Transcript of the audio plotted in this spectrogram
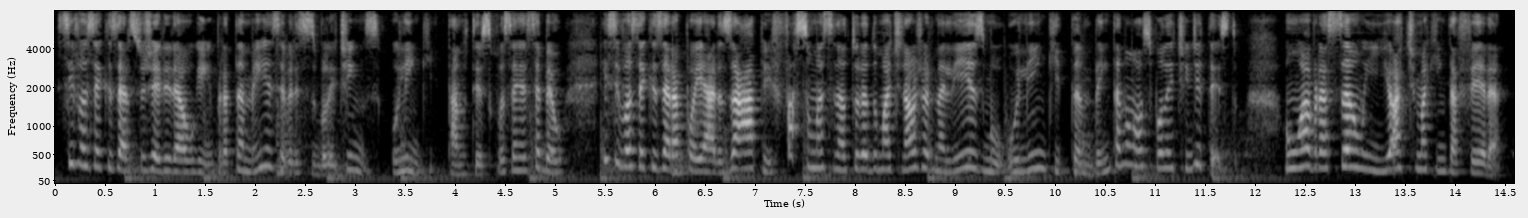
Se você quiser sugerir a alguém para também receber esses boletins, o link está no texto que você recebeu. E se você quiser apoiar o Zap, faça uma assinatura do Matinal Jornalismo. O link também está no nosso boletim de texto. Um abração e ótima quinta-feira!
